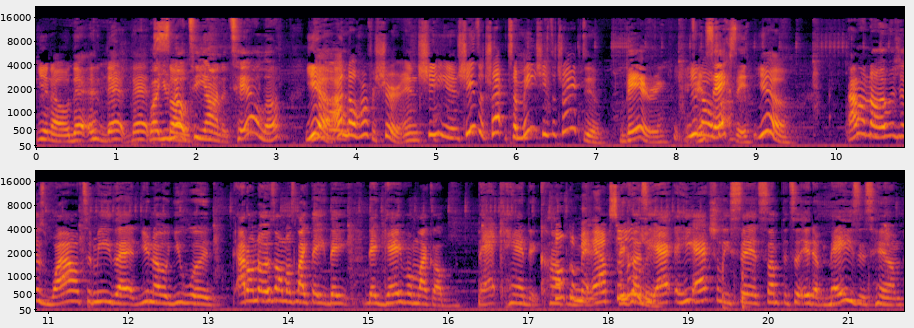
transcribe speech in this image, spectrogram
You know that that that. Well, you so, know Teyana Taylor. Yeah, you know, I know her for sure, and she is she's attract to me. She's attractive, very, you and know, sexy. Yeah, I don't know. It was just wild to me that you know you would. I don't know. It's almost like they they they gave him like a backhanded compliment. compliment absolutely. Because he he actually said something to it amazes him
